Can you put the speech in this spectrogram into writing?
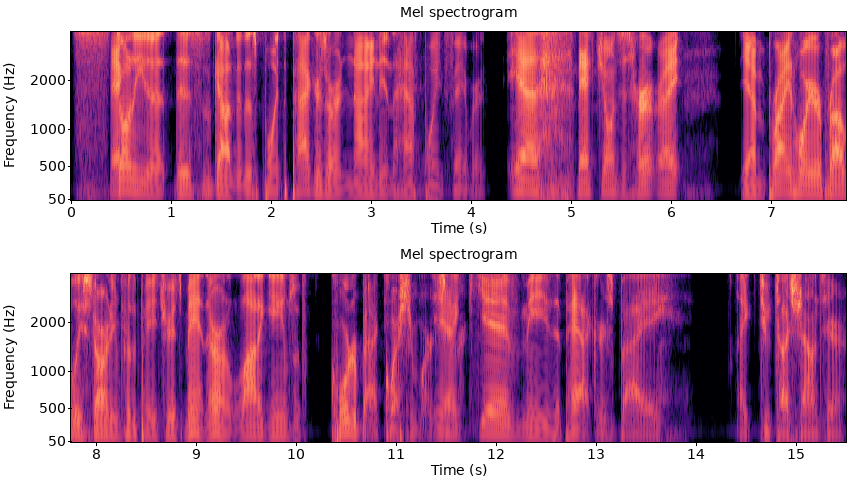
Stunning that this has gotten to this point. The Packers are a nine and a half point favorite. Yeah, Mac Jones is hurt, right? Yeah, Brian Hoyer probably starting for the Patriots. Man, there are a lot of games with quarterback question marks Yeah, here. give me the Packers by like two touchdowns here.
